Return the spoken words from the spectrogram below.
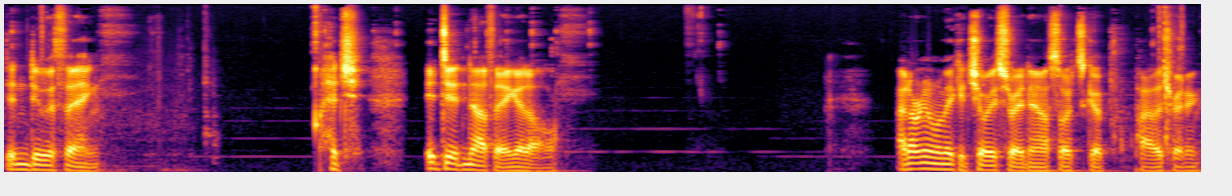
Didn't do a thing. It, it did nothing at all. I don't really want to make a choice right now, so let's go pilot training.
